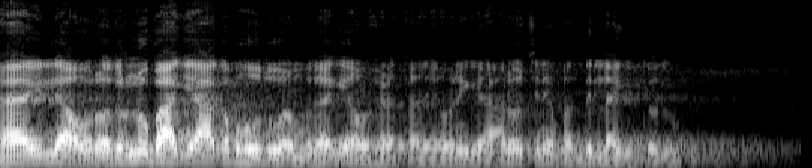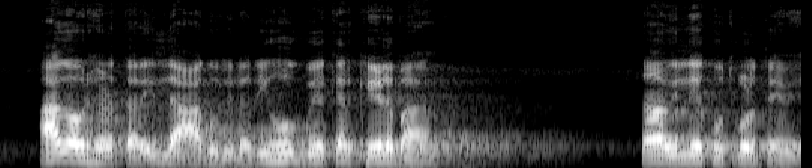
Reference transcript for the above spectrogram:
ಏ, ಇಲ್ಲ, ಅವರು ಅದರಲ್ಲೂ ಭಾಗಿಯಾಗಬಹುದು ಎಂಬುದಾಗಿ ಅವನು ಹೇಳ್ತಾನೆ. ಅವನಿಗೆ ಆಲೋಚನೆ ಬಂದಿಲ್ಲಾಗಿತ್ತದು ಆಗ ಅವ್ರು ಹೇಳ್ತಾರೆ, ಇಲ್ಲ, ಆಗೋದಿಲ್ಲ. ನೀವು ಹೋಗ್ಬೇಕಾದ್ರೆ ಕೇಳಬಾ ನಾವು ಇಲ್ಲೇ ಕೂತ್ಕೊಳ್ತೇವೆ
